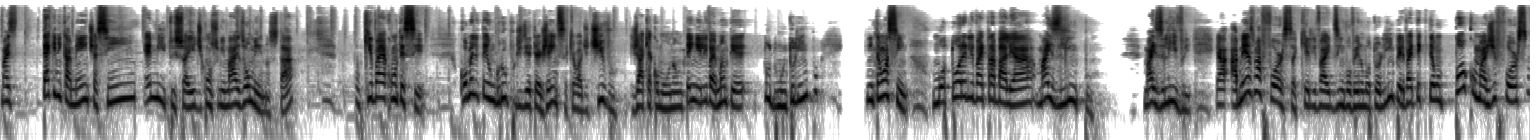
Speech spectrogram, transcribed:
Mas, tecnicamente, assim, é mito isso aí de consumir mais ou menos, tá? O que vai acontecer? Como ele tem um grupo de detergentes, que é o aditivo, já que é comum não tem, ele vai manter tudo muito limpo então, assim, o motor ele vai trabalhar mais limpo, mais livre. A, a mesma força que ele vai desenvolver no motor limpo, ele vai ter que ter um pouco mais de força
